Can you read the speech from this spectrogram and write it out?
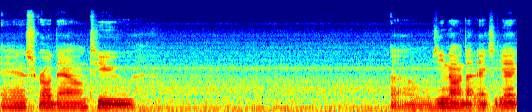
and scroll down to um, xenon.xex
